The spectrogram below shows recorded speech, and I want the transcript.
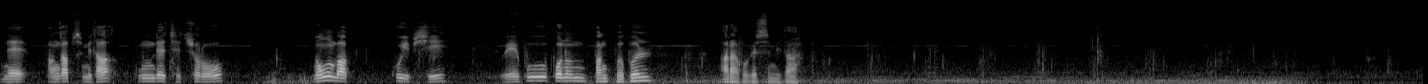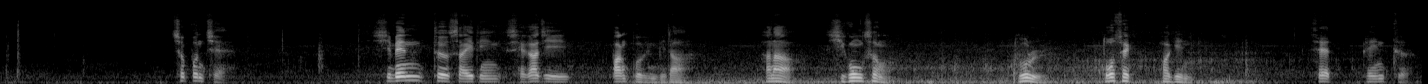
네, 반갑습니다. 국내 최초로 농막 구입 시 외부 보는 방법을 알아보겠습니다. 첫 번째, 시멘트 사이딩 세 가지 방법입니다. 하나, 시공성. 둘, 도색 확인. 셋, 페인트.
